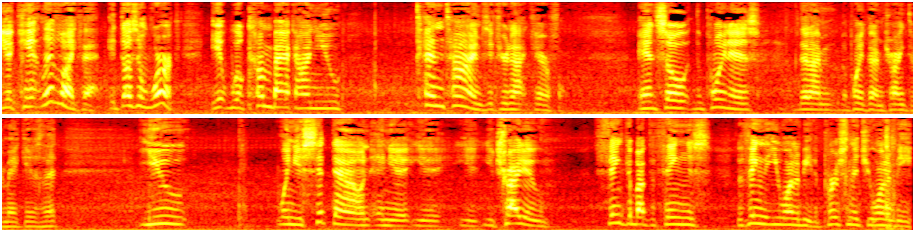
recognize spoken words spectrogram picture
You can't live like that. It doesn't work. It will come back on you 10 times if you're not careful. And so the point is that I'm the point that I'm trying to make is that you when you sit down and you you you, you try to think about the things the thing that you want to be, the person that you want to be,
